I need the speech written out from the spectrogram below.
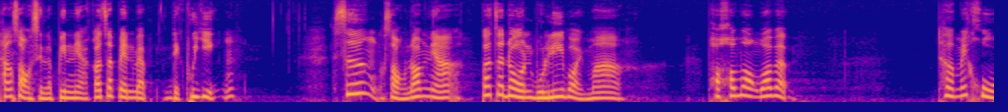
ทั้งสองศิลปินเนี่ย ก็จะเป็นแบบเด็กผู้หญิง ซึ่งสองด้อมเนี้ย ก็จะโดนบูลลี่บ่อยมากเพราะเขามองว่าแบบ เธอไม่คูล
